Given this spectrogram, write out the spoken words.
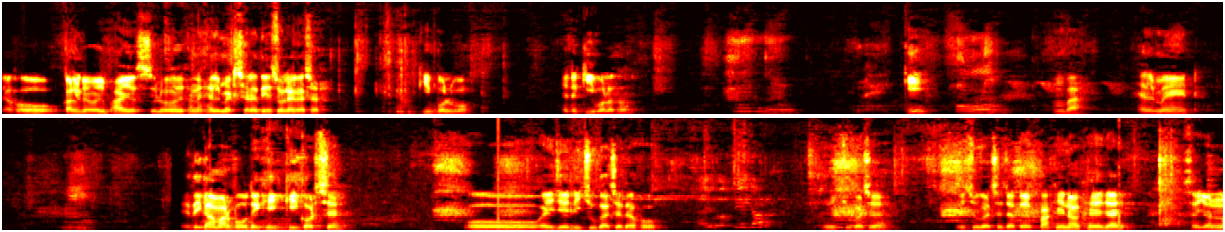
দেখো কালকে ওই ভাই এসেছিল এখানে হেলমেট ছেড়ে দিয়ে চলে গেছে। কি বলব? এটা কি বলো তো? কি? বাহ হেলমেট এদিকে আমার বউ দেখি কি করছে। ও এই যে লিচু গাছে দেখো। লিচু গাছে লিচু গাছে যাতে পাখি না খেয়ে যায় সেই জন্য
